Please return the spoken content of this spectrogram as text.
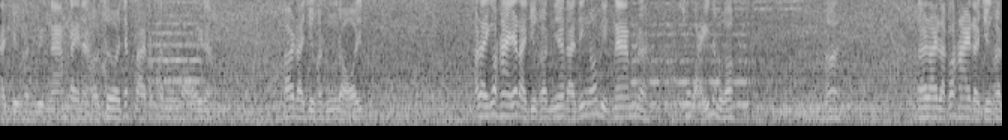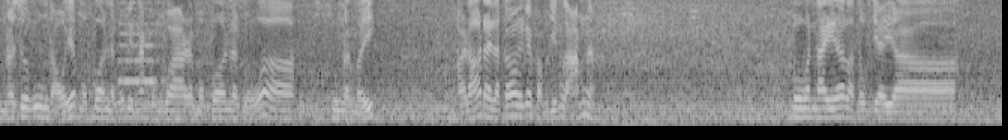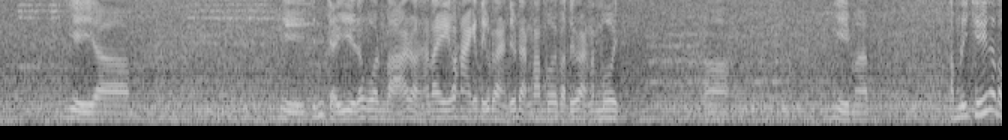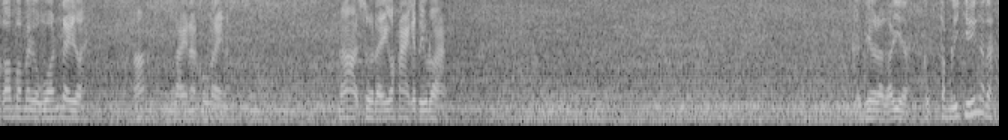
đài truyền hình Việt Nam đây nè hồi xưa chắc đài phát thanh quân đội nè ở đài truyền hình quân đội ở đây có hai cái đài truyền hình nha đài tiếng nói Việt Nam nè số 7 nè mà con à. đây đây là có hai đài truyền hình hồi xưa của quân đội á. một bên là của Việt Nam Cộng Hòa rồi một bên là của uh, quân đội Mỹ hồi đó đây là có cái phòng triển lãm nè khu bên đây á, là thuộc về uh, cái gì uh, gì chính trị gì đó quên bà rồi. Ở đây có hai cái tiểu đoàn tiểu đoàn 30 và tiểu đoàn 50 à, ờ. cái gì mà tâm lý chiến á bà con ba mày còn quên đây rồi. Đó đây là khu này nè. Đó hồi xưa đây có hai cái tiểu đoàn. Hình như là gọi gì à? cục tâm lý chiến đó ta.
